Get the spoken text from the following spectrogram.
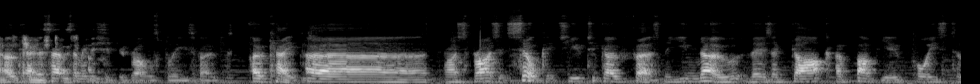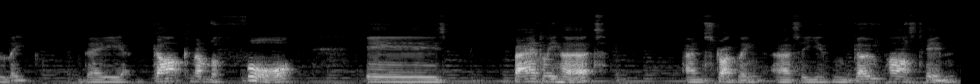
Okay, let's have some initiative rolls, please, folks. Okay, uh, surprise, surprise, it's Sylke. It's you to go first. Now, you know there's a Gark above you poised to leap. The Gark number four is badly hurt and struggling, uh, so you can go past him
